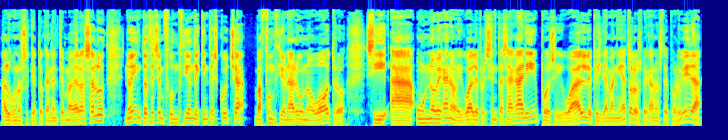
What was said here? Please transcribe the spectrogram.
algunos que tocan el tema de la salud, ¿no? Entonces, entonces en función de quién te escucha va a funcionar uno u otro. Si a un no vegano igual le presentas a Gary, pues igual le pilla manía a todos los veganos de por vida.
